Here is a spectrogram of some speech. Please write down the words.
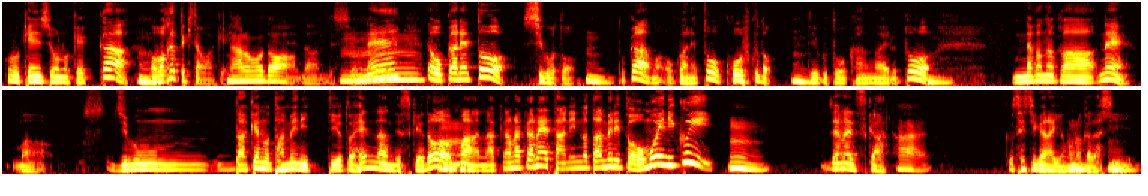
この検証の結果、うん。まあ分かってきたわけなるほど。なんですよね。お金と仕事うん。とか、まあ、お金と幸福度っていうことを考えると、なかなかね、まあ、す自分だけのためにっていうと変なんですけど、うん。まあなかなかね他人のためにとは思いにくいうん。じゃないですか。はい。世知辛い世の中だし、うん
